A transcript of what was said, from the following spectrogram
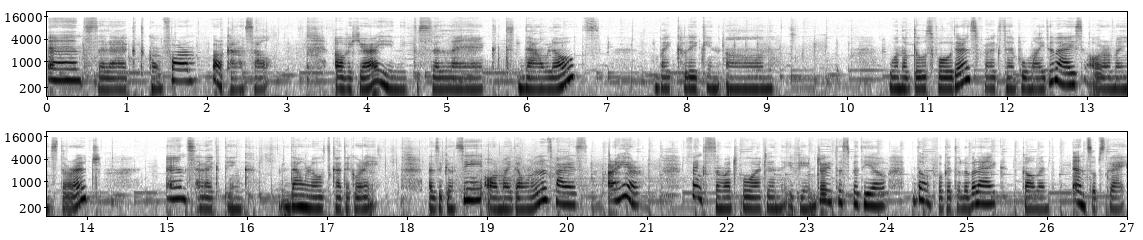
and select Confirm or Cancel. Over here you need to select Downloads by clicking on one of those folders, for example my device or my storage, and selecting downloads category. As you can see, all my downloaded files are here. Thanks so much for watching, if you enjoyed this video, don't forget to leave a like, comment and subscribe.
